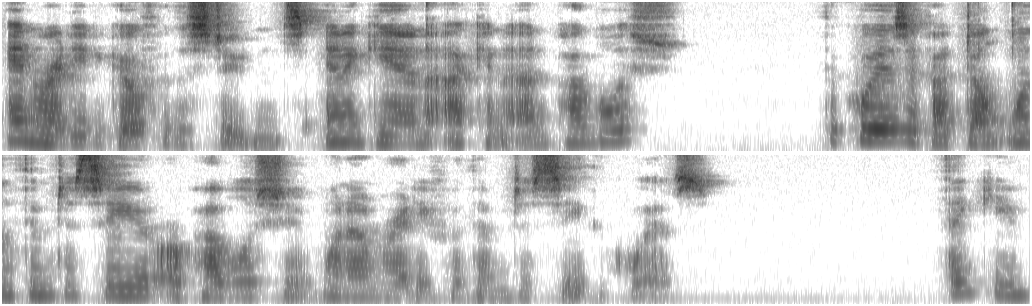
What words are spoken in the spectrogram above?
and ready to go for the students. And again, I can unpublish the quiz if I don't want them to see it or publish it when I'm ready for them to see the quiz. Thank you.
